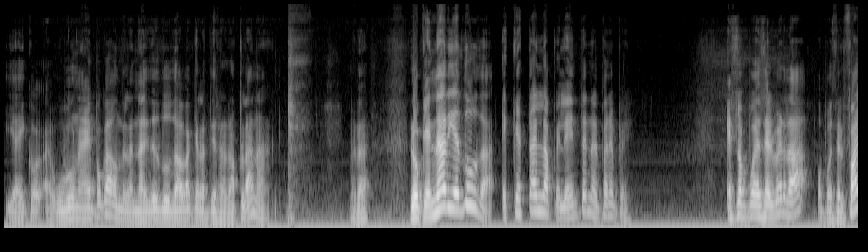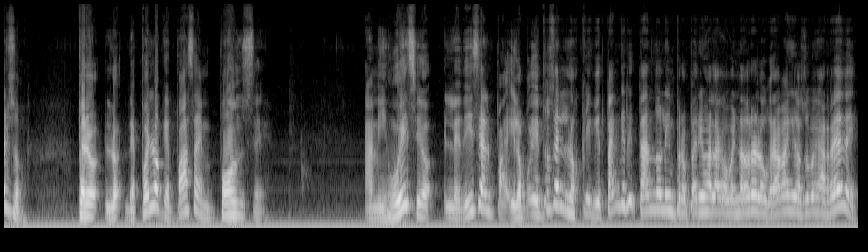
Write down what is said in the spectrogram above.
y ahí hubo una época donde la- nadie dudaba que la tierra era plana, ¿verdad? Lo que nadie duda es que está en la pelea interna del PNP. Eso puede ser verdad o puede ser falso. Pero lo- después lo que pasa en Ponce, a mi juicio, le dice al país. Y, lo- y entonces los que están gritándole improperios a la gobernadora lo graban y lo suben a redes.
